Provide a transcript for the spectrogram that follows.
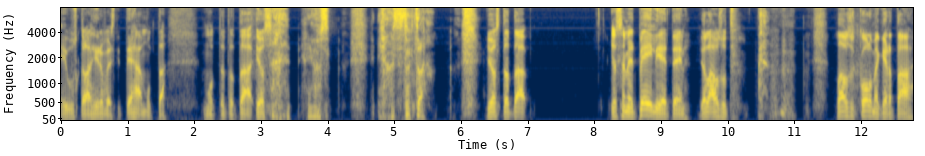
ei uskalla hirveästi tehdä, mutta, mutta tota, jos, jos, jos, tota, jos, tota, jos sä menet peili eteen ja lausut, lausut kolme kertaa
